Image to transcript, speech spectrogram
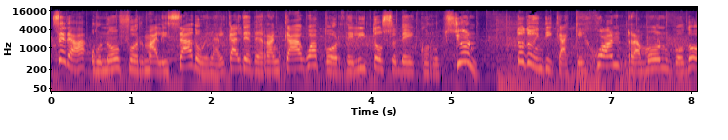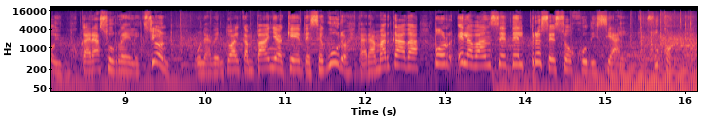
¿Será o no formalizado el alcalde de Rancagua por delitos de corrupción? Todo indica que Juan Ramón Godoy buscará su reelección, una eventual campaña que de seguro estará marcada por el avance del proceso judicial en su contra.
